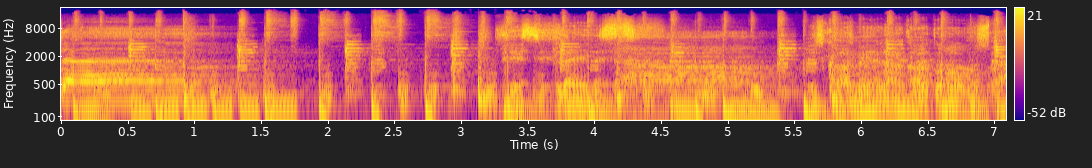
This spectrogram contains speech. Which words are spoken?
Down. This place is coming like a ghost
